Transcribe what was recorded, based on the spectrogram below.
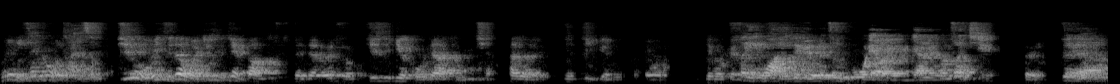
那你在跟我谈什么？其实我一直认为就是见报，就是人家会说，其实一个国家体育强，它的经济跟很多。废话，一个原本这么无聊的国家能够赚钱？对，对啊，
